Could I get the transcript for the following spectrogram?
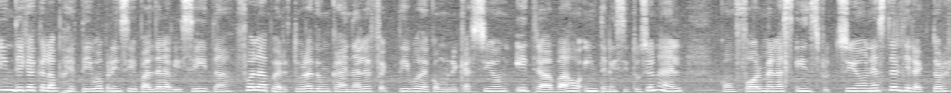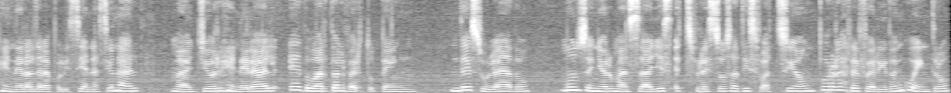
indica que el objetivo principal de la visita fue la apertura de un canal efectivo de comunicación y trabajo interinstitucional conforme a las instrucciones del director general de la Policía Nacional, Mayor General Eduardo Alberto Ten. De su lado, Monseñor Masalles expresó satisfacción por el referido encuentro,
